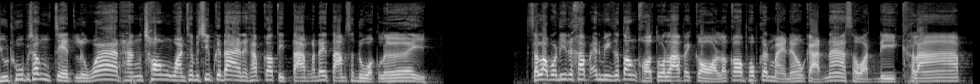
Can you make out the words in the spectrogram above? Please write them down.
YouTube ช่อง 7 หรือว่าทางช่องวันแชมเปี้ยนชิพก็ได้นะครับ ก็ติดตามกันได้ตามสะดวกเลยสำหรับวันนี้นะครับ แอดมินก็ต้องขอตัวลาไปก่อนแล้วก็พบกันใหม่ในโอกาสหน้าสวัสดีครับ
